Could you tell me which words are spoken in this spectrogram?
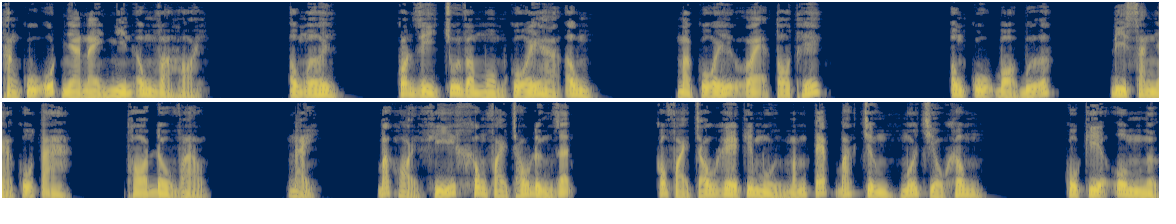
Thằng cu út nhà này nhìn ông và hỏi. Ông ơi, con gì chui vào mồm cô ấy hả ông? Mà cô ấy ọe to thế. Ông cụ bỏ bữa, đi sang nhà cô ta, thò đầu vào. Này, bác hỏi khí không phải cháu đừng giận. Có phải cháu ghê cái mùi mắm tép bác trưng mỗi chiều không? Cô kia ôm ngực,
